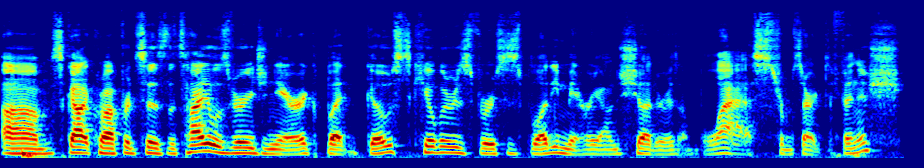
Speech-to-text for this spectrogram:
Um, Scott Crawford says the title is very generic, but Ghost Killers versus Bloody Mary on Shudder is a blast from start to finish.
